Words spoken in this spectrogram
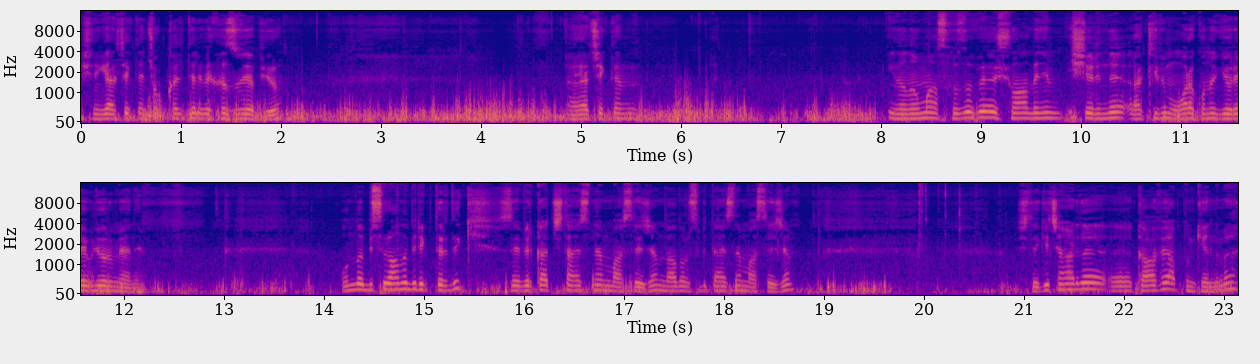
İşini gerçekten çok kaliteli ve hızlı yapıyor. Gerçekten inanılmaz hızlı ve şu an benim iş yerinde rakibim olarak onu görebiliyorum yani. Onu da bir sürü anı biriktirdik. Size birkaç tanesinden bahsedeceğim. Daha doğrusu bir tanesinden bahsedeceğim. İşte geçenlerde e, kahve yaptım kendime.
